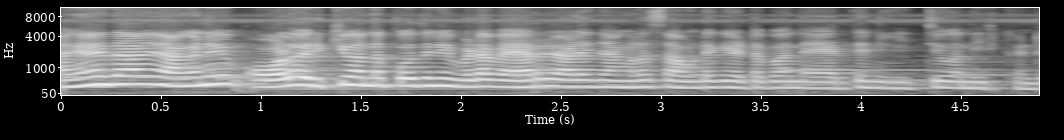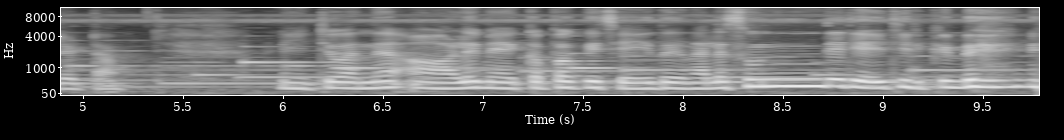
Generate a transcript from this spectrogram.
അങ്ങനെ ഇതാ അങ്ങനെ ഓളെ ഒരുക്കി വന്നപ്പോൾ തന്നെ ഇവിടെ വേറൊരാൾ ഞങ്ങളെ സൗണ്ട് കേട്ടപ്പോൾ നേരത്തെ നീറ്റ് വന്നിരിക്കുന്നുണ്ട് കേട്ടോ നീറ്റ് വന്ന് ആൾ മേക്കപ്പൊക്കെ ചെയ്ത് നല്ല സുന്ദരിയായിട്ട് ഇരിക്കുന്നുണ്ട്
